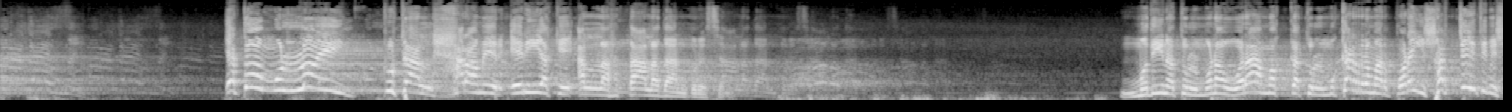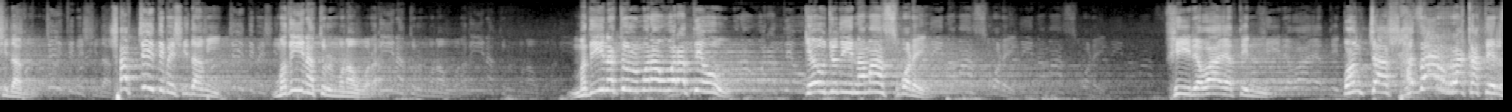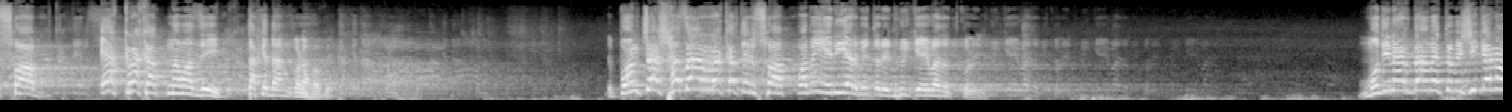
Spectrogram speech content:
এত মূল্য এই টোটাল হারামের এরিয়াকে আল্লাহ তাআলা দান করেছেন। মদিনাতুল মোনাওয়ারা, মক্কাতুল মুকাররমার পরেই সবচেয়ে বেশি দামি। সবচেয়ে বেশি দামি মদিনাতুল মোনাওয়ারা। মদিনাতুল মোনাওয়ারাতেও কেউ যদি নামাজ পড়ে, ফি রেওয়ায়াতিন পঞ্চাশ হাজার রাকাতের সব এক রাকাত নামাজে তাকে দান করা হবে। পঞ্চাশ হাজার রাকাতের সব পাবে এরিয়ার ভিতরে ঢুকে ইবাদত করলে। মদিনার দাম এত বেশি কেন?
